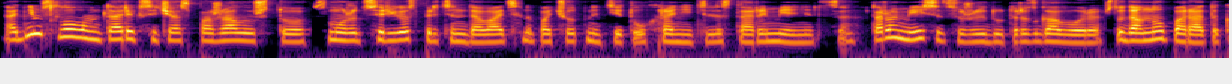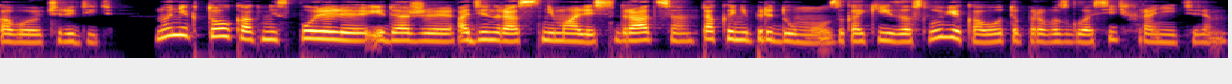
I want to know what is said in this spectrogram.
Одним словом, Тарик сейчас, пожалуй, что сможет всерьез претендовать на почетный титул хранителя старой мельницы. Второй месяц уже идут разговоры, что давно пора таковой учредить. Но никто, как не спорили и даже один раз снимались драться, так и не придумал, за какие заслуги кого-то провозгласить хранителем.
